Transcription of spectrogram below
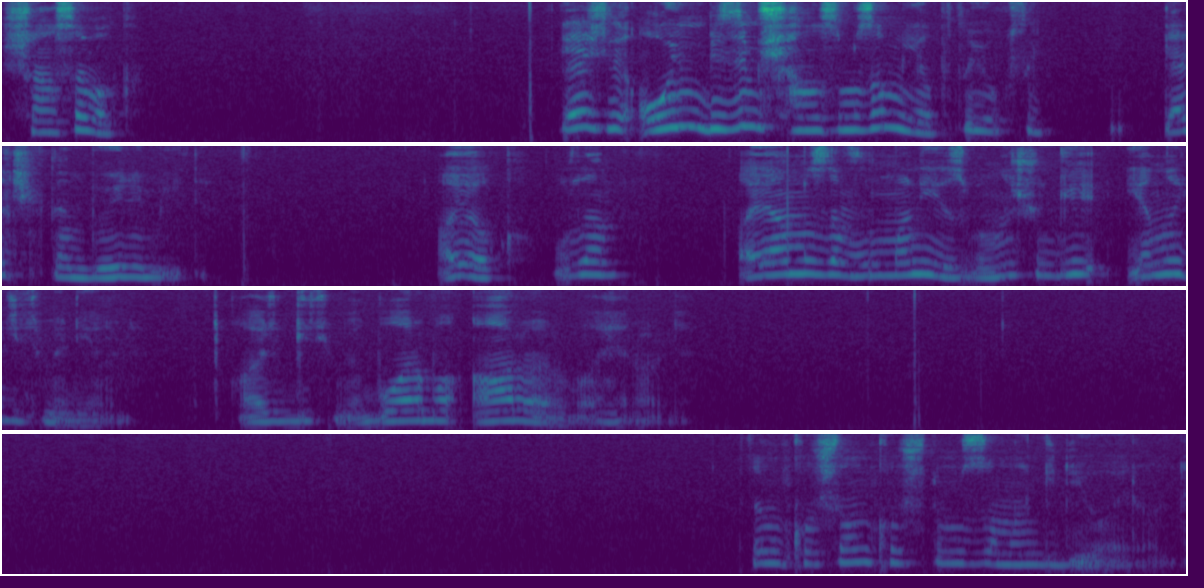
Şansa bak. Gerçekten oyun bizim şansımıza mı yaptı yoksa gerçekten böyle miydi? Ay yok. Zaman ayağımızla vurmalıyız bunu çünkü yana gitmeli yani. Hayır gitmiyor. Bu araba ağır araba herhalde. Tamam koşalım koştuğumuz zaman gidiyor herhalde.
